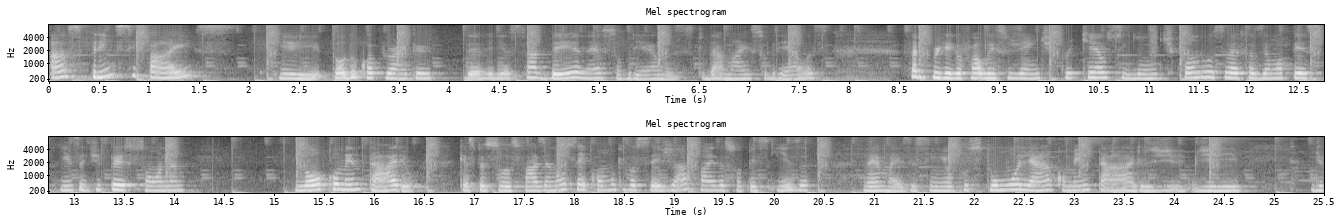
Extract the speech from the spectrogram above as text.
as principais que todo copywriter deveria saber, né, sobre elas, estudar mais sobre elas. Sabe por que eu falo isso, gente? Porque é o seguinte, quando você vai fazer uma pesquisa de persona no comentário que as pessoas fazem, eu não sei como que você já faz a sua pesquisa, né? Mas assim, eu costumo olhar comentários de, de, de,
